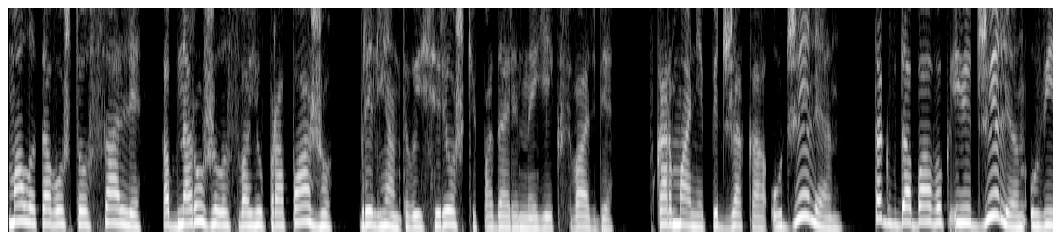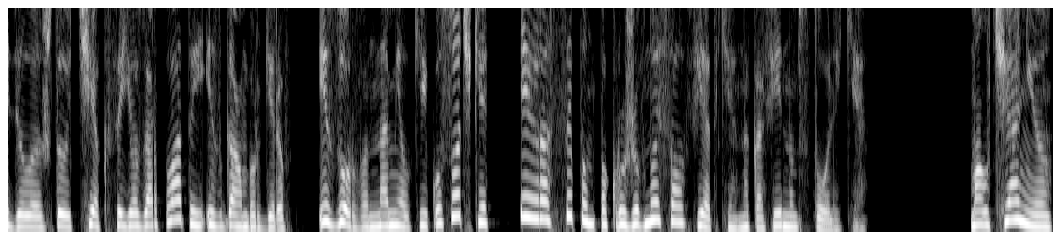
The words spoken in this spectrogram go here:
Мало того, что Салли обнаружила свою пропажу, бриллиантовые сережки, подаренные ей к свадьбе, в кармане пиджака у Джиллиан, так вдобавок и Джиллиан увидела, что чек с ее зарплатой из гамбургеров изорван на мелкие кусочки и рассыпан по кружевной салфетке на кофейном столике. Молчанию,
